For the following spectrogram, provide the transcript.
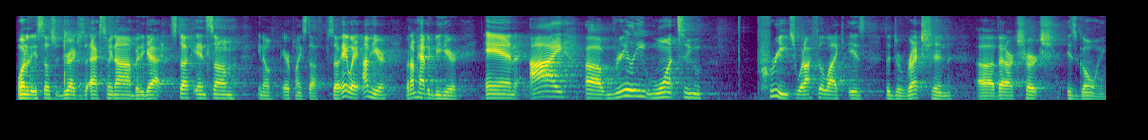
One of the associate directors of Acts 29, but he got stuck in some, you know, airplane stuff. So anyway, I'm here, but I'm happy to be here. And I uh, really want to preach what I feel like is the direction uh, that our church is going.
